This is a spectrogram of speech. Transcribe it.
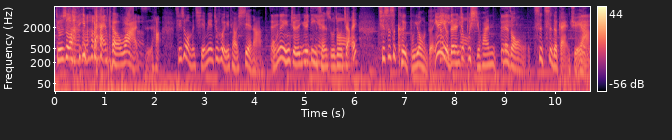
就是说 一般的袜子哈，其实我们前面就会有一条线啊，我们都已经觉得约定成熟，就是这样，哎，其实是可以不用的，因为有的人就不喜欢那种刺刺的感觉呀。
